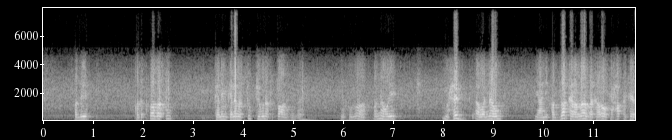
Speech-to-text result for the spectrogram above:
قد قد اقتبسوا كلام كلام السبكي هنا في الطعن في الذهب يقول آه وأنه إيه؟ يحب أو أنه يعني قد ذكر ما ذكره في حق سيد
